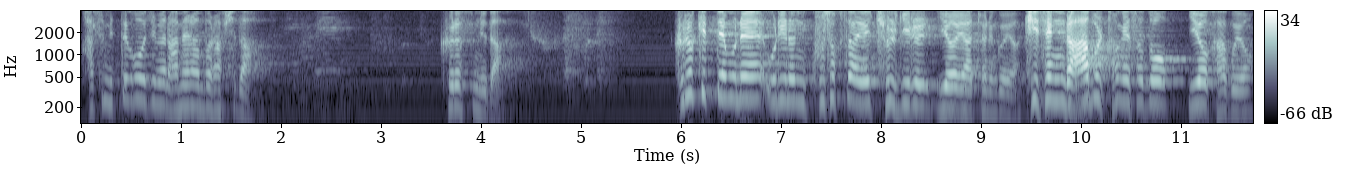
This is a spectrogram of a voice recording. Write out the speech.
가슴이 뜨거워지면 아멘 한번 합시다. 그렇습니다. 그렇기 때문에 우리는 구속사의 줄기를 이어야 되는 거예요. 기생 라합을 통해서도 이어가고요.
